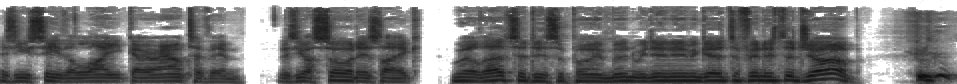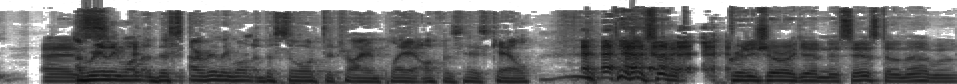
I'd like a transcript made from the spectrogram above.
as you see the light go out of him. As your sword is like, well, that's a disappointment. We didn't even get to finish the job. As, I really wanted this. I really wanted the sword to try and play it off as his kill. Pretty sure I get an assist on that one.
